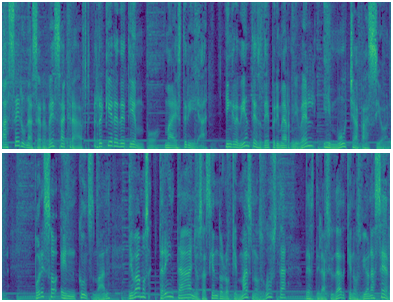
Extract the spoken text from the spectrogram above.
Hacer una cerveza craft requiere de tiempo, maestría, ingredientes de primer nivel y mucha pasión. Por eso en Kunstmann llevamos 30 años haciendo lo que más nos gusta desde la ciudad que nos vio nacer,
